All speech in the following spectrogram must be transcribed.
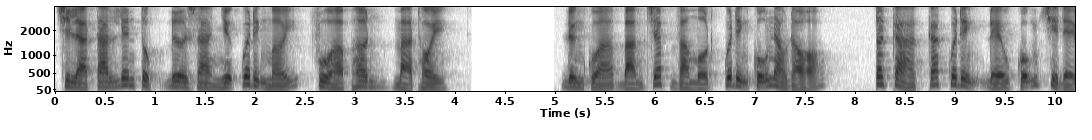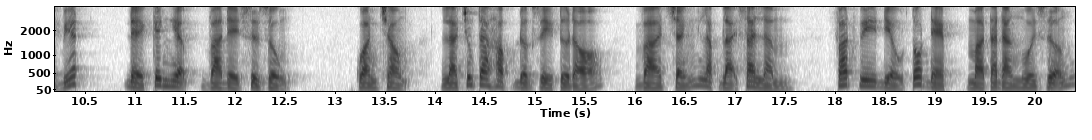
chỉ là ta liên tục đưa ra những quyết định mới phù hợp hơn mà thôi. Đừng quá bám chấp vào một quyết định cũ nào đó. Tất cả các quyết định đều cũng chỉ để biết, để kinh nghiệm và để sử dụng. Quan trọng là chúng ta học được gì từ đó và tránh lặp lại sai lầm, phát huy điều tốt đẹp mà ta đang nuôi dưỡng.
